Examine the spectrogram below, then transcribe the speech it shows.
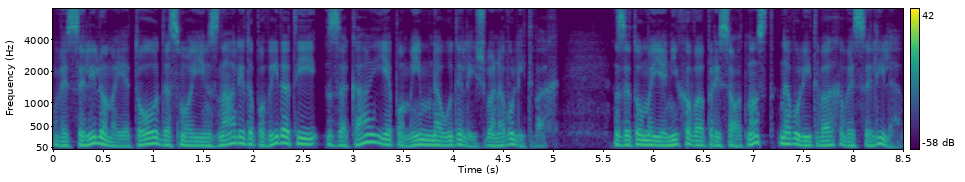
Veselilo me je to, da smo jim znali dopovedati, zakaj je pomembna udeležba na volitvah. Zato me je njihova prisotnost na volitvah veselila.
